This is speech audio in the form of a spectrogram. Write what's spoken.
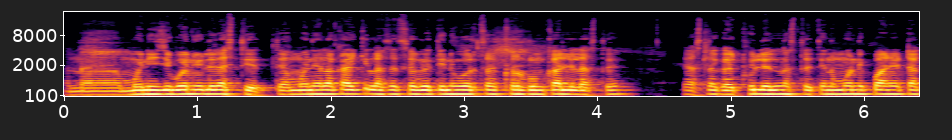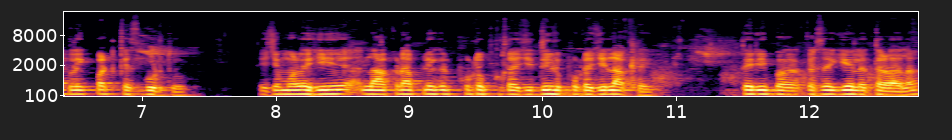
आणि मणी जी बनवलेली असते त्या मण्याला काय केलं असतं सगळं त्याने वरचा खरडून काढलेलं असतं. हे असलं काही ठुलेलं नसतं. त्यानं मणी पाणी टाकलं एक पटक्याच बुडतो. त्याच्यामुळे ही लाकडं आपल्याकडे फुटं फुटाची दीड फुटाची लाकडं आहे. तरी बघा कसं गेलं तळाला.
